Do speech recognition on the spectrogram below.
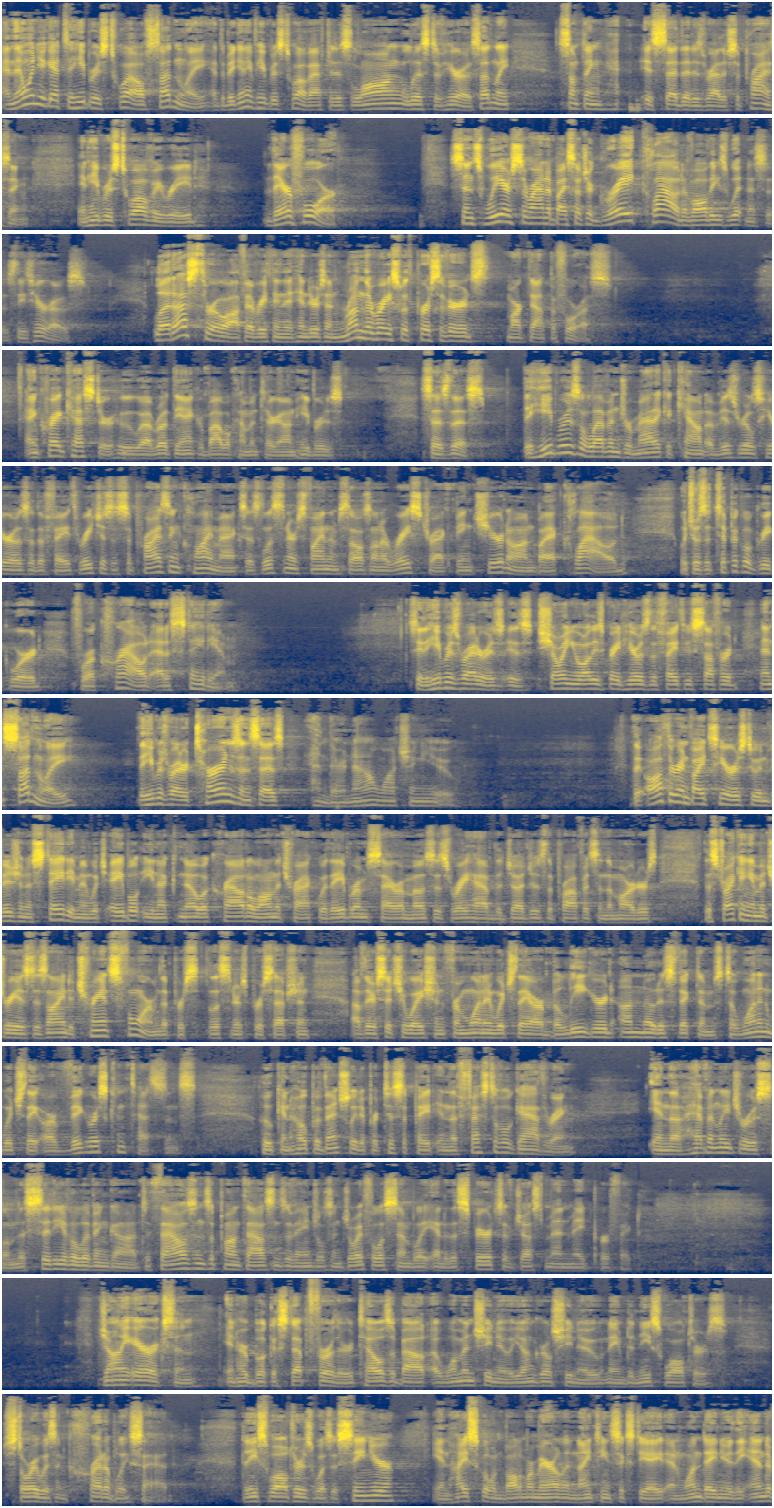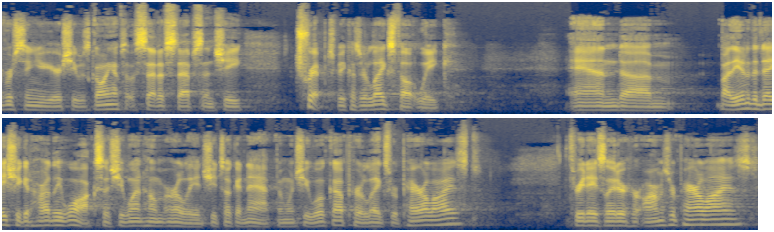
And then when you get to Hebrews 12, suddenly, at the beginning of Hebrews 12, after this long list of heroes, suddenly something is said that is rather surprising. In Hebrews 12, we read, Therefore, since we are surrounded by such a great cloud of all these witnesses, these heroes, let us throw off everything that hinders and run the race with perseverance marked out before us. And Craig Koester, who uh, wrote the Anchor Bible commentary on Hebrews, says this the Hebrews 11 dramatic account of Israel's heroes of the faith reaches a surprising climax as listeners find themselves on a racetrack being cheered on by a cloud, which was a typical Greek word for a crowd at a stadium. See, the Hebrews writer is, is showing you all these great heroes of the faith who suffered, and suddenly the Hebrews writer turns and says, And they're now watching you. The author invites hearers to envision a stadium in which Abel, Enoch, Noah crowd along the track with Abram, Sarah, Moses, Rahab, the judges, the prophets, and the martyrs. The striking imagery is designed to transform the per- listener's perception of their situation from one in which they are beleaguered, unnoticed victims to one in which they are vigorous contestants who can hope eventually to participate in the festival gathering in the heavenly Jerusalem, the city of the living God, to thousands upon thousands of angels in joyful assembly, and to the spirits of just men made perfect. Joni Eareckson, in her book A Step Further, tells about a woman she knew, a young girl she knew, named Denise Walters. Story was incredibly sad. Denise Walters was a senior in high school in Baltimore, Maryland in 1968, and one day near the end of her senior year, she was going up a set of steps and she tripped because her legs felt weak. And um, by the end of the day, she could hardly walk, so she went home early and she took a nap. And when she woke up, her legs were paralyzed. Three days later, her arms were paralyzed.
